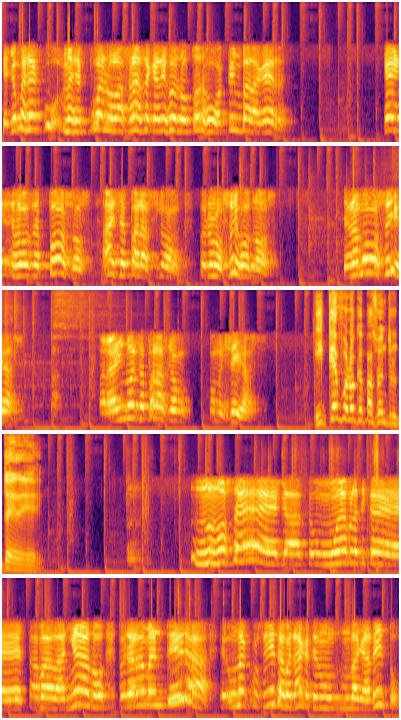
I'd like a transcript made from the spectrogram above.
que yo me, recu- me recuerdo la frase que dijo el doctor Joaquín Balaguer, que en los esposos hay separación, pero en los hijos no. Tenemos dos hijas, para ahí no hay separación con mis hijas. ¿Y qué fue lo que pasó entre ustedes? No, no sé, ya que un mueble que estaba dañado, pero era mentira. Es una cosita, ¿verdad? Que tiene un, un dañadito.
